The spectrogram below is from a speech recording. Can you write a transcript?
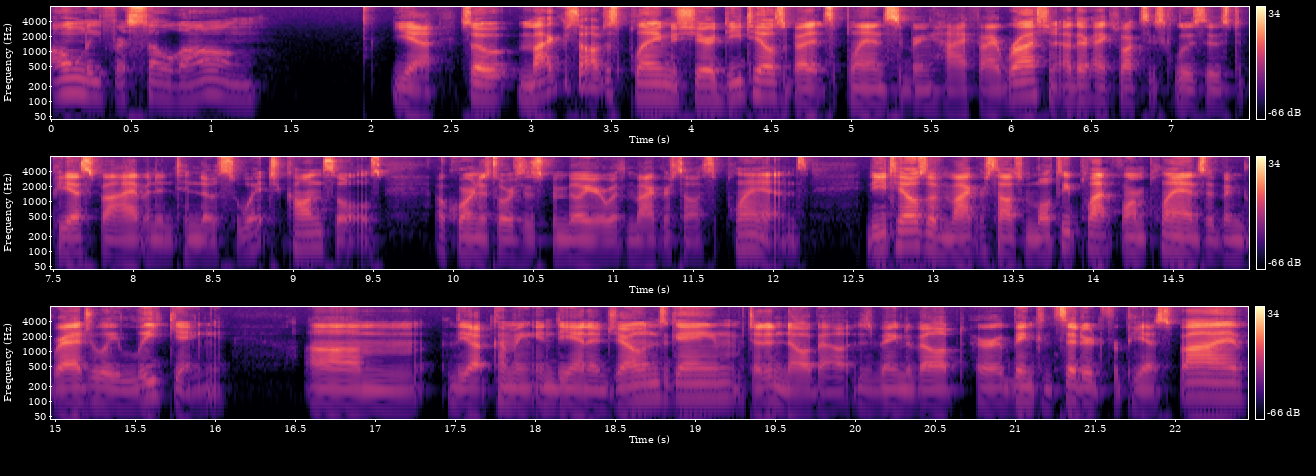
only for so long. Yeah. So Microsoft is planning to share details about its plans to bring Hi-Fi Rush and other Xbox exclusives to PS5 and Nintendo Switch consoles, according to sources familiar with Microsoft's plans. Details of Microsoft's multi-platform plans have been gradually leaking. Um, the upcoming Indiana Jones game, which I didn't know about, is being developed or being considered for PS5.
